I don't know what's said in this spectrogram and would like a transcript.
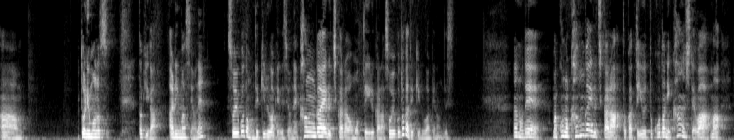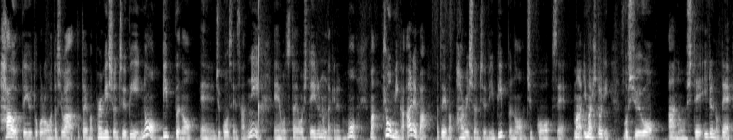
あ取り戻す時がありますよね。そういうこともできるわけですよね。考える力を持っているから、そういうことができるわけなんです。なので、まあ、この考える力とかっていうことに関しては、まあ、how っていうところを私は、例えば permission to be の VIP の、えー、受講生さんに、えー、お伝えをしているのだけれども、まあ、興味があれば、例えば permission to be VIP の受講生、まあ、今一人募集をあの、しているので、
